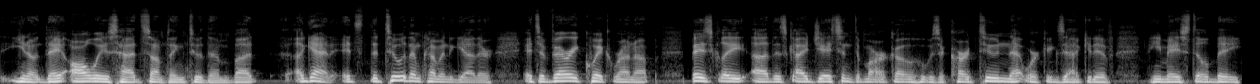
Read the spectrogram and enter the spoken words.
you know they always had something to them, but again, it's the two of them coming together. It's a very quick run up. Basically, uh, this guy, Jason DeMarco, who was a Cartoon Network executive, he may still be,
